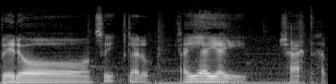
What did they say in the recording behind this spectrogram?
Pero sí, claro, ahí, ahí, ahí, ya está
